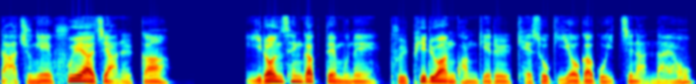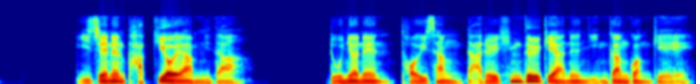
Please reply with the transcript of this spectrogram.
나중에 후회하지 않을까? 이런 생각 때문에 불필요한 관계를 계속 이어가고 있진 않나요? 이제는 바뀌어야 합니다. 노년엔 더 이상 나를 힘들게 하는 인간관계에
